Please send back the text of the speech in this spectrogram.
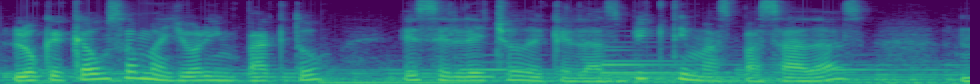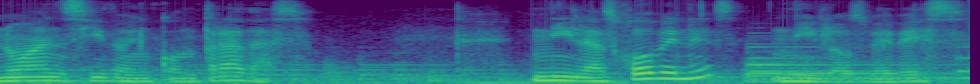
lo que causa mayor impacto es el hecho de que las víctimas pasadas no han sido encontradas, ni las jóvenes ni los bebés,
